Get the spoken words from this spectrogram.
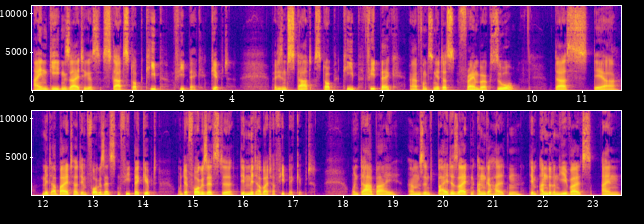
ein gegenseitiges Start-Stop-Keep-Feedback gibt. Bei diesem Start-Stop-Keep-Feedback äh, funktioniert das Framework so, dass der Mitarbeiter dem Vorgesetzten Feedback gibt und der Vorgesetzte dem Mitarbeiter Feedback gibt. Und dabei ähm, sind beide Seiten angehalten, dem anderen jeweils ein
